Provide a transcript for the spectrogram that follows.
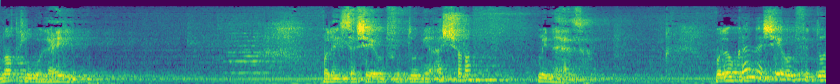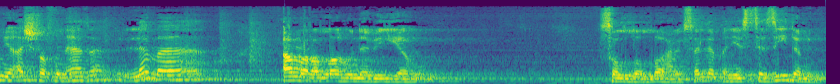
نطلب العلم وليس شيء في الدنيا أشرف من هذا. ولو كان شيء في الدنيا أشرف من هذا لما أمر الله نبيه صلى الله عليه وسلم أن يستزيد منه.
